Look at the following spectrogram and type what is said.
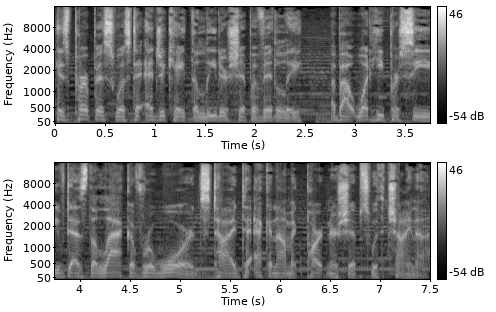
His purpose was to educate the leadership of Italy about what he perceived as the lack of rewards tied to economic partnerships with China.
